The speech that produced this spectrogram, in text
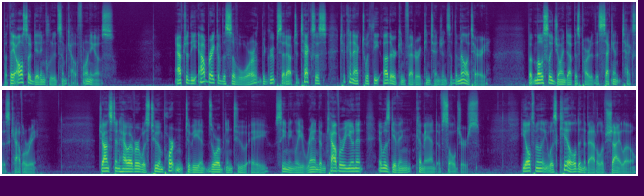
but they also did include some Californios. After the outbreak of the Civil War, the group set out to Texas to connect with the other Confederate contingents of the military, but mostly joined up as part of the 2nd Texas Cavalry. Johnston, however, was too important to be absorbed into a seemingly random cavalry unit and was given command of soldiers. He ultimately was killed in the Battle of Shiloh.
